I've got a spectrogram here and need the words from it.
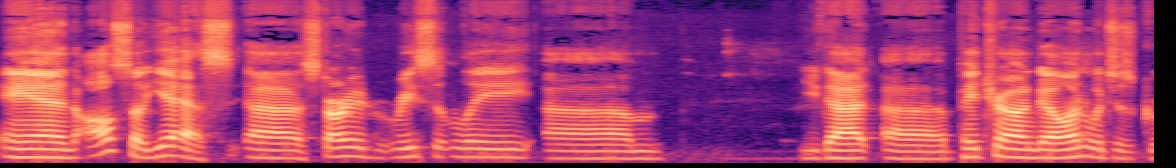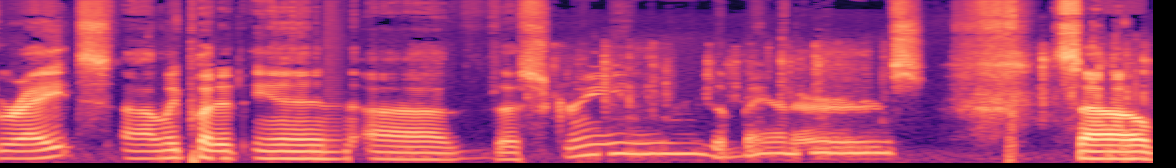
and also yes uh started recently um you got uh patreon going which is great uh, let me put it in uh the screen the banners so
